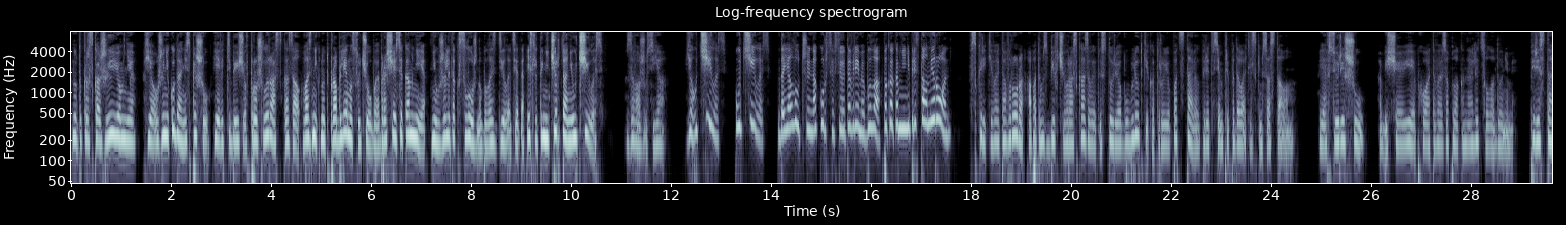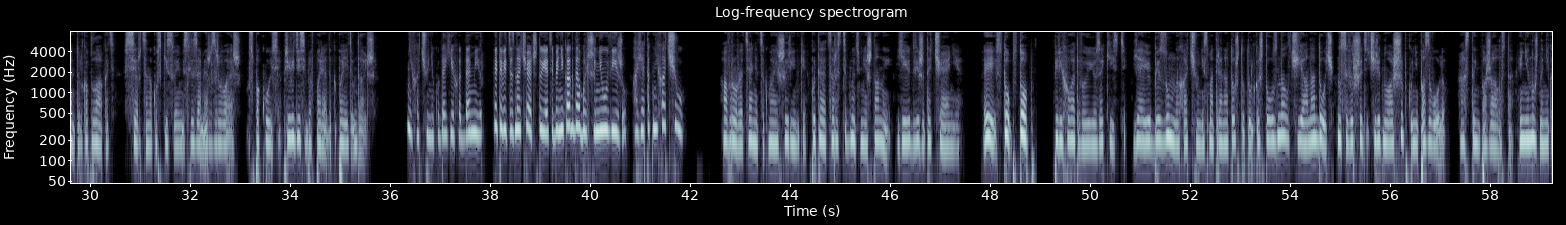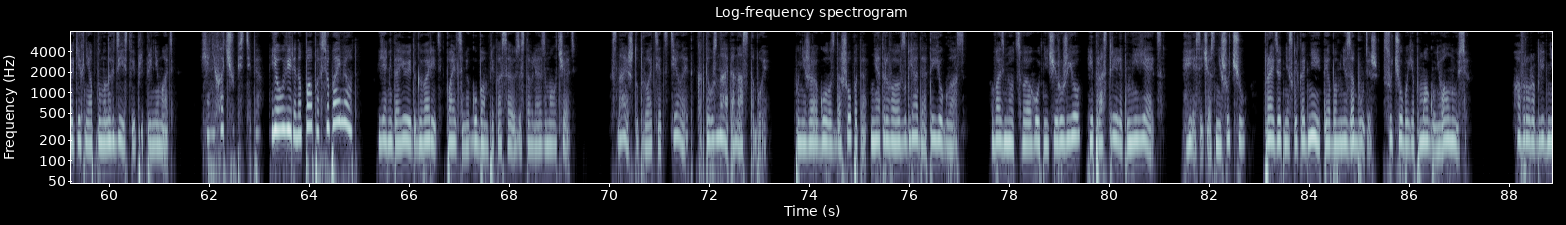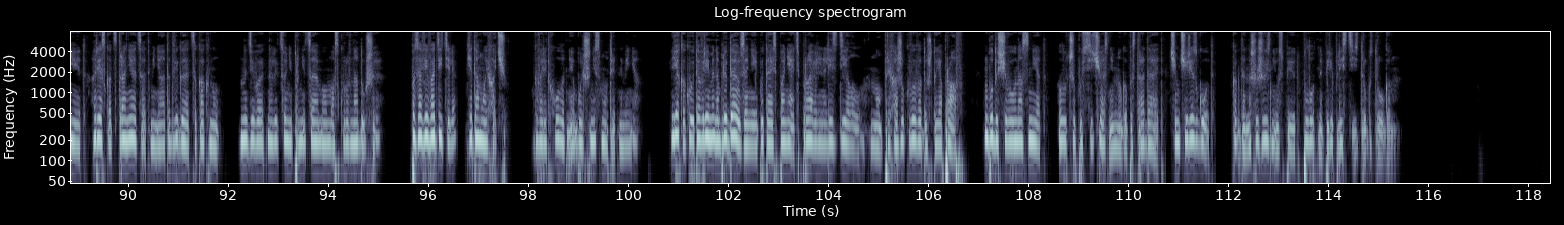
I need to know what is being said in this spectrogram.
Ну так расскажи ее мне. Я уже никуда не спешу. Я ведь тебе еще в прошлый раз сказал. Возникнут проблемы с учебой, обращайся ко мне. Неужели так сложно было сделать это, если ты ни черта не училась? Завожусь я. Я училась! Училась! Да я лучшей на курсе все это время была, пока ко мне не пристал Мирон! Вскрикивает Аврора, а потом сбивчиво рассказывает историю об ублюдке, который ее подставил перед всем преподавательским составом. «Я все решу», — обещаю ей, обхватывая заплаканное лицо ладонями. «Перестань только плакать. Сердце на куски своими слезами разрываешь. Успокойся, приведи себя в порядок и поедем дальше». «Не хочу никуда ехать, Дамир. Это ведь означает, что я тебя никогда больше не увижу. А я так не хочу». Аврора тянется к моей ширинке, пытается расстегнуть мне штаны. Ею движет отчаяние. «Эй, стоп, стоп!» Перехватываю ее за кисти. Я ее безумно хочу, несмотря на то, что только что узнал, чья она дочь, но совершить очередную ошибку не позволю. Остынь, пожалуйста, и не нужно никаких необдуманных действий предпринимать. Я не хочу без тебя. Я уверена, папа все поймет. Я не даю ей договорить, пальцами к губам прикасаю, заставляя замолчать. Знаешь, что твой отец делает, когда узнает о нас с тобой? Понижаю голос до шепота, не отрываю взгляда от ее глаз возьмет свое охотничье ружье и прострелит мне яйца. Я сейчас не шучу. Пройдет несколько дней, и ты обо мне забудешь. С учебой я помогу, не волнуйся. Аврора бледнеет, резко отстраняется от меня, отодвигается к окну. Надевает на лицо непроницаемую маску равнодушия. «Позови водителя, я домой хочу», — говорит холодно и больше не смотрит на меня. Я какое-то время наблюдаю за ней, пытаясь понять, правильно ли сделал, но прихожу к выводу, что я прав. Будущего у нас нет. Лучше пусть сейчас немного пострадает, чем через год, когда наши жизни успеют плотно переплестись друг с другом.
